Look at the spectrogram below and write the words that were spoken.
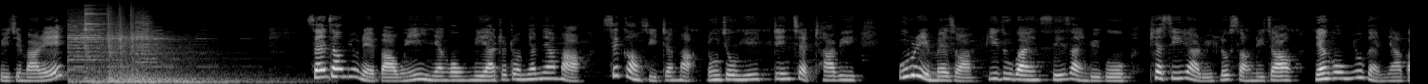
ပေးခြင်းပါတယ်။ စမ်းချောင်းမြို့နယ်ပါဝင် ရန်ကုန်နေရာတော်တော်များများမှာ စစ်ကောင်စီတပ်မှ လုံခြုံရေးတင်းကျပ်ထားပြီး ဥပဒေမဲ့စွာ ပြည်သူပိုင်ဈေးဆိုင်တွေကို ဖျက်ဆီးတာတွေလှုပ်ဆောင်နေကြောင်း ရန်ကုန်မြို့ကန်များက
